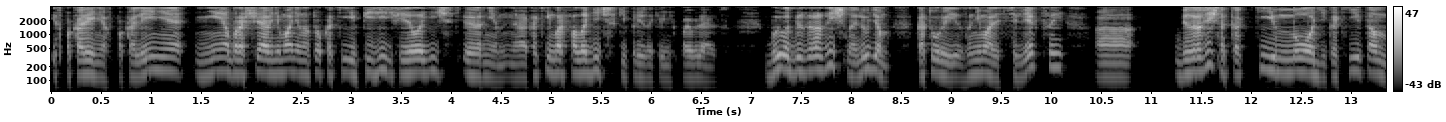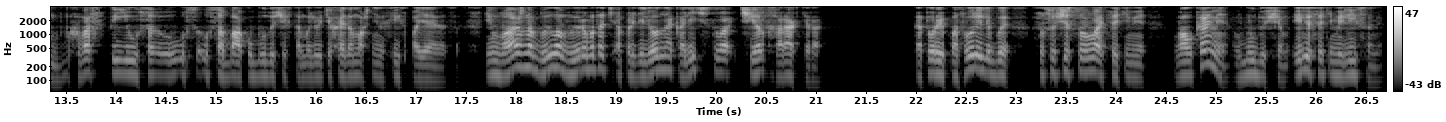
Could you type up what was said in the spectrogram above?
из поколения в поколение, не обращая внимания на то, какие физи- физиологические, э, вернее, а, какие морфологические признаки у них появляются. Было безразлично людям, которые занимались селекцией, а, безразлично, какие ноги, какие там хвосты у, у, у собак, у будущих там или у тех домашних лис появятся. Им важно было выработать определенное количество черт характера, которые позволили бы сосуществовать с этими волками в будущем или с этими лисами.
